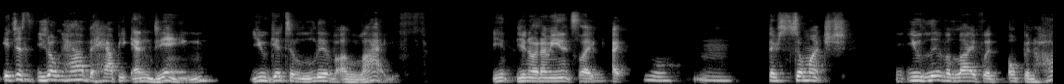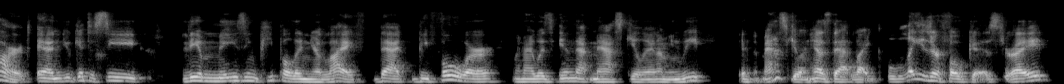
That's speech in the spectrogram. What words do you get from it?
it just you don't have the happy ending. You get to live a life. You, you know what I mean? It's like I, mm. there's so much you live a life with open heart and you get to see the amazing people in your life that before when I was in that masculine, I mean, we in the masculine has that like laser focus, right?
